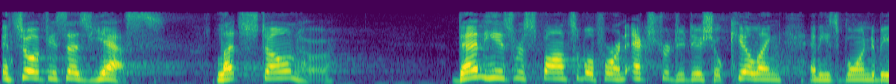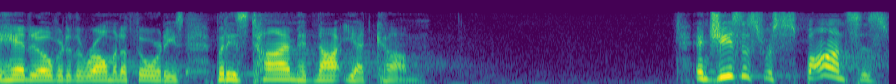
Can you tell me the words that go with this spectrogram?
And so if he says yes, Let's stone her. Then he's responsible for an extrajudicial killing and he's going to be handed over to the Roman authorities. But his time had not yet come. And Jesus' response is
